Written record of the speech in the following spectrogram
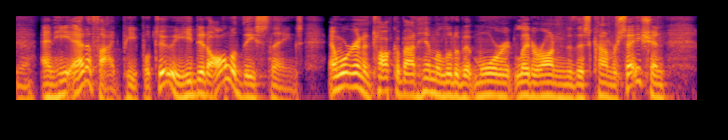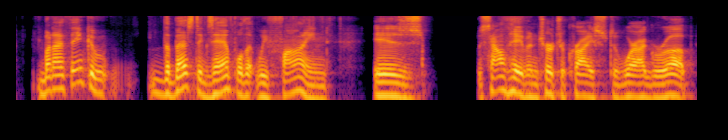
Yeah. and he edified people too. He did all of these things. And we're going to talk about him a little bit more later on into this conversation. But I think the best example that we find is South Haven Church of Christ, where I grew up,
